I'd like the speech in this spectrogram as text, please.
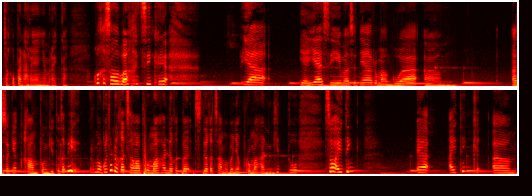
cakupan areanya mereka. Gue kesel banget sih kayak ya ya iya sih maksudnya rumah gue um, masuknya ke kampung gitu. Tapi rumah gue tuh dekat sama perumahan dekat dekat sama banyak perumahan gitu. So I think ya I think um,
